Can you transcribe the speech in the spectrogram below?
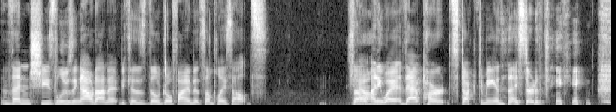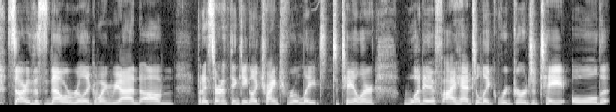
then she's losing out on it because they'll go find it someplace else. So Yeah. anyway, that part stuck to me, and then I started thinking. sorry, this is now we're really going beyond. Um, but I started thinking, like, trying to relate to Taylor. What if I had to like regurgitate old,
